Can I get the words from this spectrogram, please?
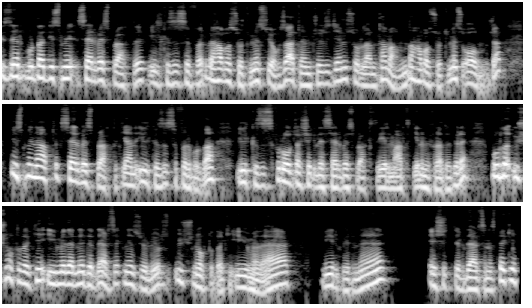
Bizler burada cismi serbest bıraktık. İlk hızı sıfır ve hava sürtünmesi yok. Zaten çözeceğimiz soruların tamamında hava sürtünmesi olmayacak. Cismi ne yaptık? Serbest bıraktık. Yani ilk hızı sıfır burada. İlk hızı sıfır olacak şekilde serbest bıraktık diyelim artık yeni bir fırata göre. Burada 3 noktadaki ivmeler nedir dersek ne söylüyoruz? 3 noktadaki ivmeler birbirine eşittir dersiniz. Peki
